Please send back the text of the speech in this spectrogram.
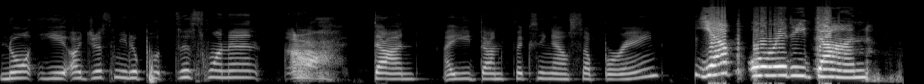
Not yet. I just need to put this one in. Ah, done. Are you done fixing our submarine? Yep, already done.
